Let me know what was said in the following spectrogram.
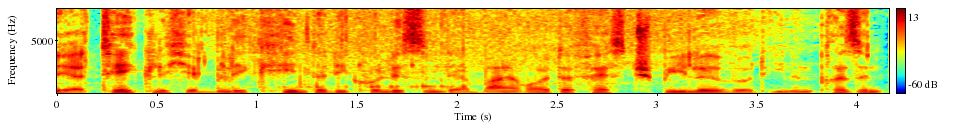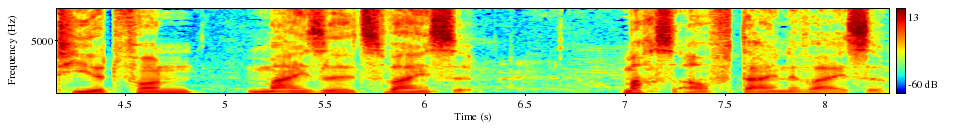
Der tägliche Blick hinter die Kulissen der Bayreuther Festspiele wird Ihnen präsentiert von Meisels Weiße. Mach's auf deine Weise.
